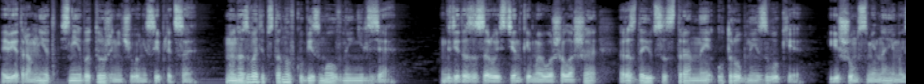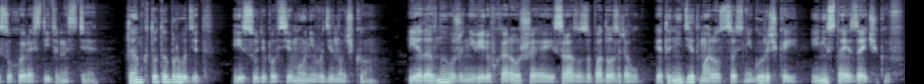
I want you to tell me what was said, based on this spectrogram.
Ветром нет, с неба тоже ничего не сыплется. Но назвать обстановку безмолвной нельзя. Где-то за сырой стенкой моего шалаша раздаются странные утробные звуки и шум сминаемой сухой растительности. Там кто-то бродит, и, судя по всему, не в одиночку. Я давно уже не верю в хорошее и сразу заподозрил. Это не Дед Мороз со Снегурочкой и не стая зайчиков.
